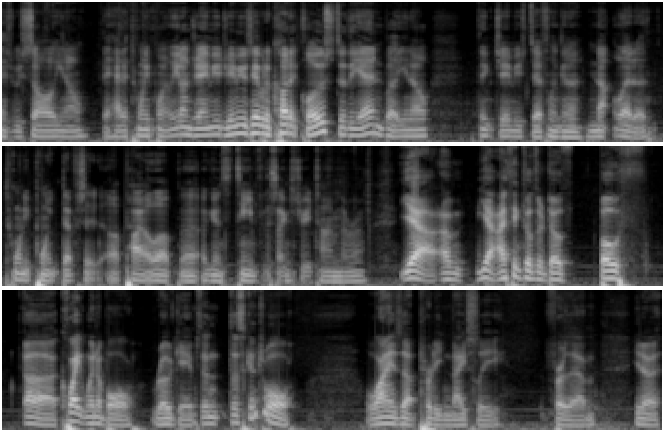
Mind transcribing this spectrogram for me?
as we saw, you know, they had a 20 point lead on JMU. JMU was able to cut it close to the end, but, you know, I think JMU's definitely going to not let a 20 point deficit uh, pile up uh, against a team for the second straight time in a row. Yeah, um, yeah, I think those are both both uh, quite winnable road games, and the schedule lines up pretty nicely for them. You know,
